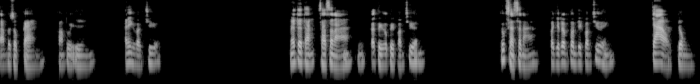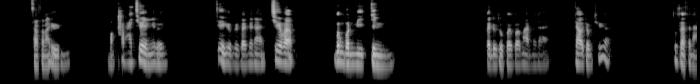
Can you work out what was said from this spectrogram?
ตามประสบการณ์ของตัวเอง อันนี้คือความเชื่อ แม้แต่ทางศาสนาก็ถือว่าเป็นความเชื่อนะทุกศาสนาก็จะเริ่มต้นที่ความเชื่ออย่างนี้เจ้าจงศาสนาอื่นบังคับให้เชื่ออย่างนี้เลย เชื่ออื่นไปไม่ได้ เชื่อว่าเบื้องบนมีจริง ไปดูถูกไปประมาทไม่ได้ เจ้าจงเชื่อ ทุกศาสนา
